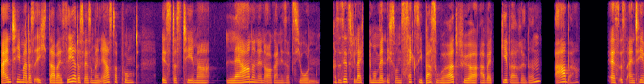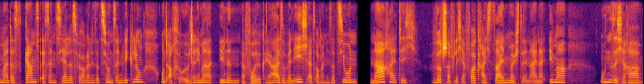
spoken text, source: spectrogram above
ein Thema, das ich dabei sehe, das wäre so mein erster Punkt, ist das Thema Lernen in Organisationen. Das ist jetzt vielleicht im Moment nicht so ein sexy Buzzword für Arbeitgeberinnen, aber es ist ein Thema, das ganz essentiell ist für Organisationsentwicklung und auch für UnternehmerInnen-Erfolg. Ja? Also wenn ich als Organisation nachhaltig wirtschaftlich erfolgreich sein möchte in einer immer unsicherer,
